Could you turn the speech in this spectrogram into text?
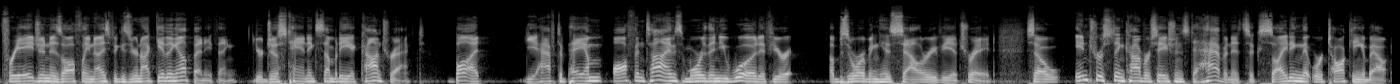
Free agent is awfully nice because you're not giving up anything. You're just handing somebody a contract. But you have to pay him oftentimes more than you would if you're absorbing his salary via trade. So interesting conversations to have, and it's exciting that we're talking about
